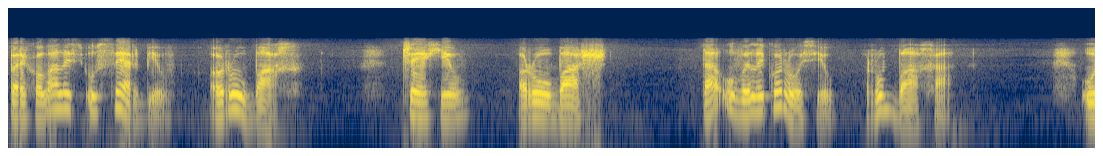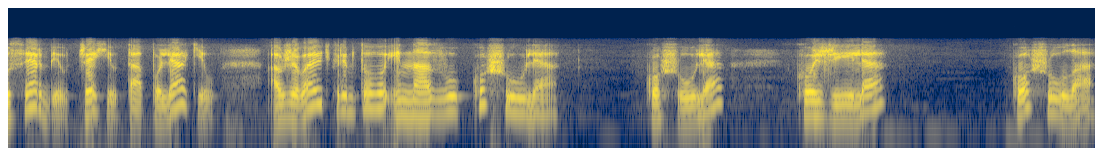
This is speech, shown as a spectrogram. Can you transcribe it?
переховались у сербів рубах, чехів рубаш та у великоросів рубаха. У сербів, чехів та поляків а вживають, крім того, і назву кошуля, кошуля, кожіля, кошула.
